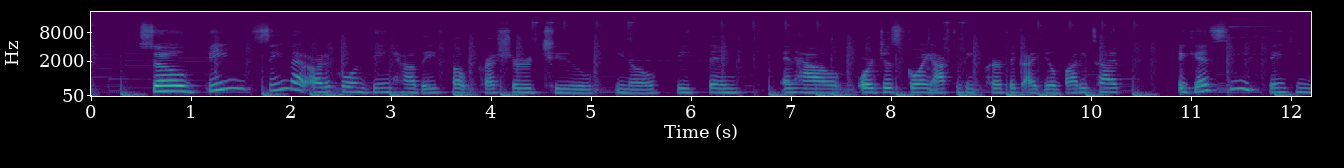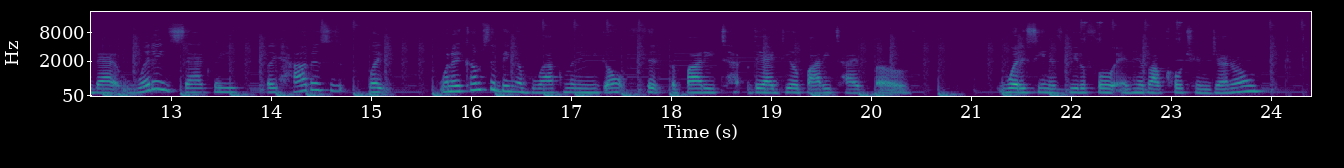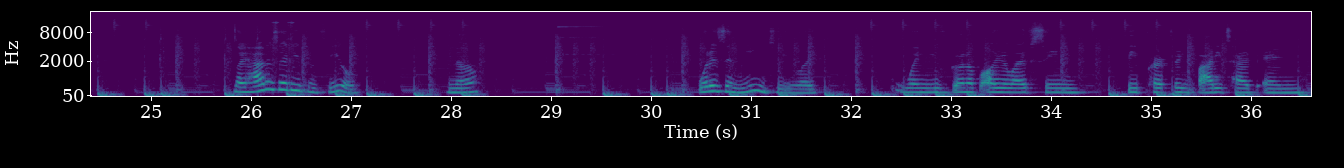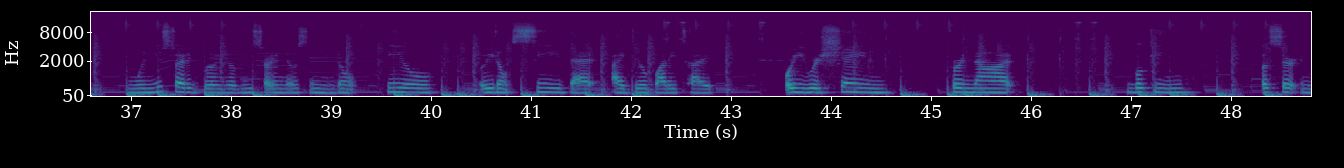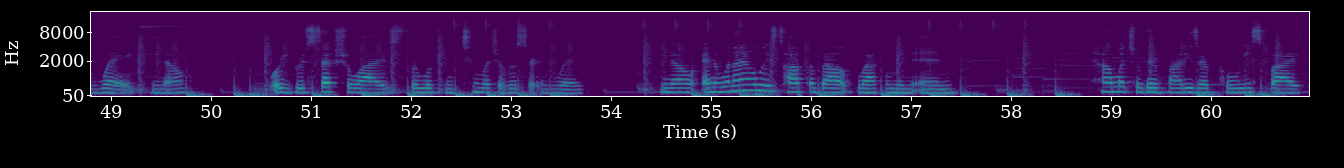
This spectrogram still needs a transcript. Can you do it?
So being seeing that article and being how they felt pressured to, you know, be thin and how or just going after the perfect ideal body type, it gets me thinking that what exactly like how does it like when it comes to being a black woman and you don't fit the body type, the ideal body type of what is seen as beautiful in hip hop culture in general, like how does that even feel? You know? What does it mean to you? Like when you've grown up all your life seeing the perfect body type and when you started growing up you started noticing you don't feel or you don't see that ideal body type or you were shamed for not looking a certain way, you know, or you were sexualized for looking too much of a certain way, you know. And when I always talk about black women and how much of their bodies are policed by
